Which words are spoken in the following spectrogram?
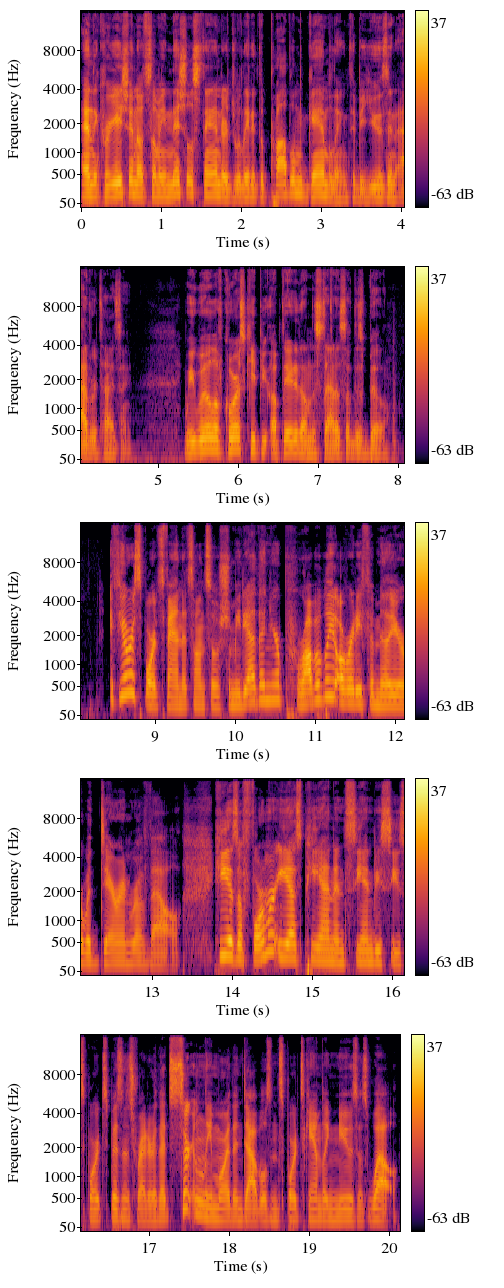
and the creation of some initial standards related to problem gambling to be used in advertising. We will, of course, keep you updated on the status of this bill. If you're a sports fan that's on social media, then you're probably already familiar with Darren Rovell. He is a former ESPN and CNBC sports business writer that certainly more than dabbles in sports gambling news as well.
